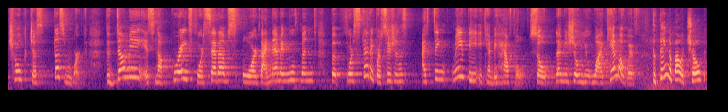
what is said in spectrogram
choke just doesn't work. The dummy is not great for setups or dynamic movement, but for static positions, I think maybe it can be helpful. So let me show you what I came up with. The thing about a choke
